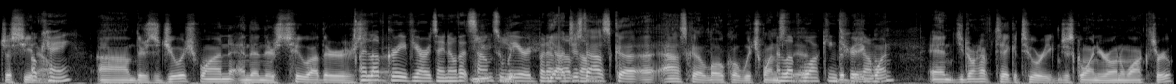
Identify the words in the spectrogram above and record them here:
Just so you know. Okay. Um, there's a Jewish one, and then there's two others. I love uh, graveyards. I know that sounds You- you- weird, but yeah, I love just them. ask a uh, ask a local which one's I love the, walking the through big them. one, and you don't have to take a tour. You can just go on your own and walk through,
